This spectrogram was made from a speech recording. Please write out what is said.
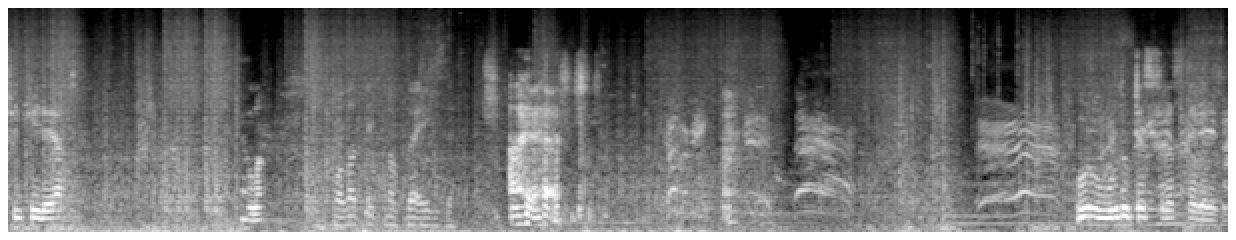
Çünkü hile yap. Allah. Polat tek nokta exe. Aynen. Cover me. Vurun vurdukça sıra size gelecek.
